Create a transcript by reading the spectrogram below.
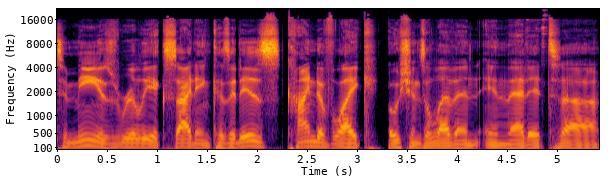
to me is really exciting because it is kind of like Ocean's Eleven in that it uh,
